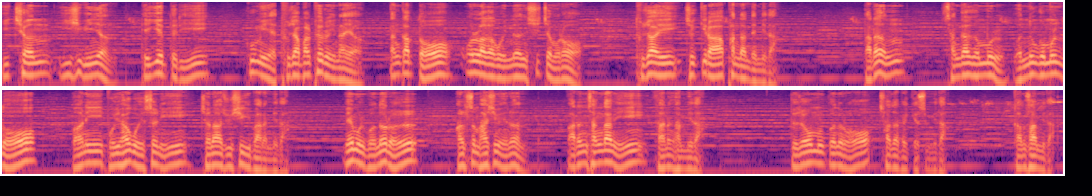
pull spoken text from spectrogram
2022년 대기업들이 구미의 투자 발표로 인하여 땅값도 올라가고 있는 시점으로 투자의 적기라 판단됩니다. 다른 상가 건물, 원룸 건물도 많이 보유하고 있으니 전화 주시기 바랍니다. 매물 번호를 말씀하시면 빠른 상담이 가능합니다. 더 좋은 물건으로 찾아뵙겠습니다. 감사합니다.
